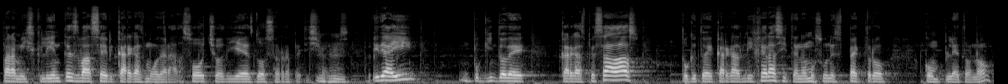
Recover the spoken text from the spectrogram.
para mis clientes va a ser cargas moderadas, 8, 10, 12 repeticiones. Y de ahí un poquito de cargas pesadas, un poquito de cargas ligeras y tenemos un espectro completo, ¿no?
